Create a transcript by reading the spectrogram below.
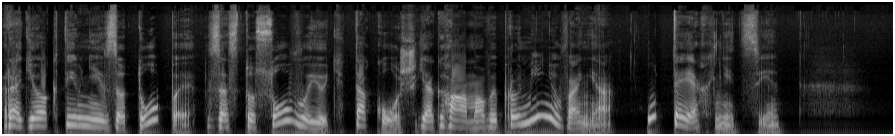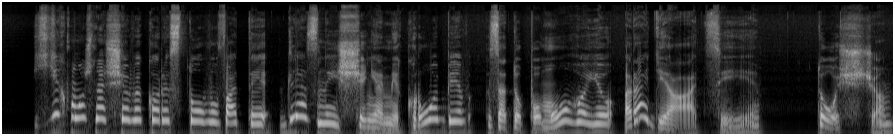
Радіоактивні ізотопи застосовують також як гамма-випромінювання у техніці. Їх можна ще використовувати для знищення мікробів за допомогою радіації тощо.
